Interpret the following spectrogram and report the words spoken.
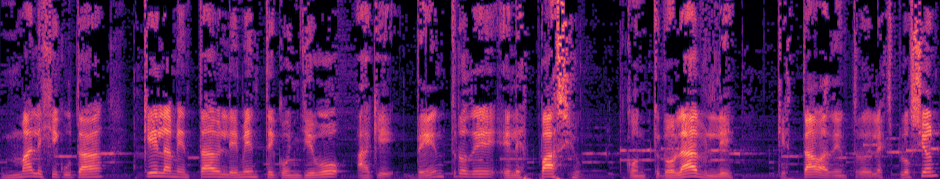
mal ejecutada que lamentablemente conllevó a que dentro del espacio controlable que estaba dentro de la explosión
